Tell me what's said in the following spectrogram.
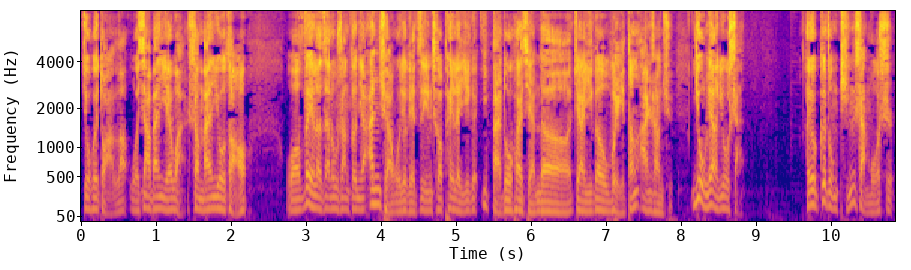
就会短了，我下班也晚，上班又早，我为了在路上更加安全，我就给自行车配了一个一百多块钱的这样一个尾灯安上去，又亮又闪，还有各种频闪模式，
